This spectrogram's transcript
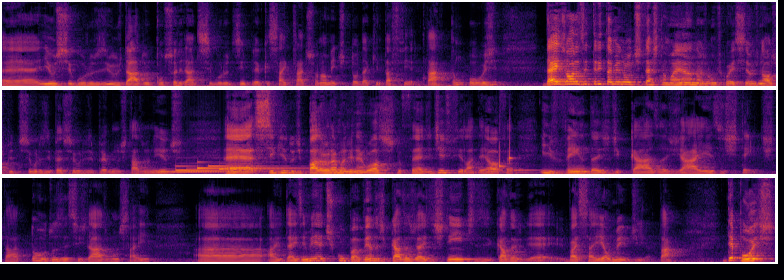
É, e os seguros e os dados consolidados de seguro-desemprego que sai tradicionalmente toda quinta-feira, tá? Então hoje, 10 horas e 30 minutos desta manhã, nós vamos conhecer os novos pedidos de seguro-desemprego seguro-desemprego nos Estados Unidos, é, seguido de panorama de negócios do Fed de Filadélfia e vendas de casas já existentes, tá? Todos esses dados vão sair às 10h30. Desculpa, vendas de casas já existentes e casas é, vai sair ao meio-dia, tá? Depois,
